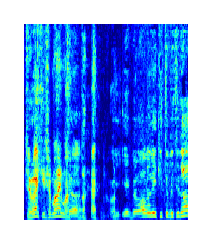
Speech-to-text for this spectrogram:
Чи великі, чи маємо? Так. Якби мав великий, то би ти дала.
